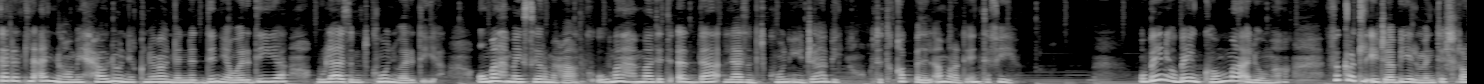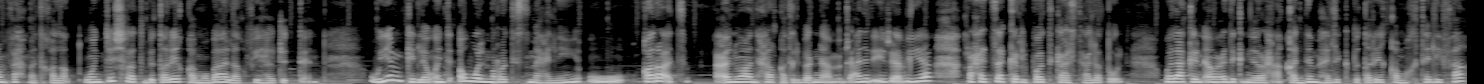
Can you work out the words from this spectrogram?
قالت لأنهم يحاولون يقنعونا أن الدنيا وردية ولازم تكون وردية ومهما يصير معاك ومهما تتأذى لازم تكون إيجابي وتتقبل الأمر اللي أنت فيه. وبيني وبينكم ما ألومها. فكرة الإيجابية المنتشرة انفهمت غلط وانتشرت بطريقة مبالغ فيها جدا. ويمكن لو أنت أول مرة تسمع لي وقرأت عنوان حلقة البرنامج عن الإيجابية راح تسكر البودكاست على طول. ولكن أوعدك أني راح أقدمها لك بطريقة مختلفة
